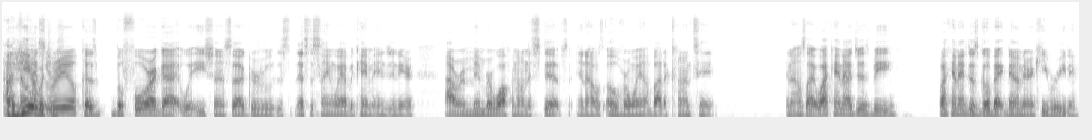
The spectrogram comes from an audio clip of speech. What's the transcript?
I I know hear it's real because before I got with Isha and Sadhguru, this that's the same way I became an engineer. I remember walking on the steps and I was overwhelmed by the content, and I was like, "Why can't I just be? Why can't I just go back down there and keep reading?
